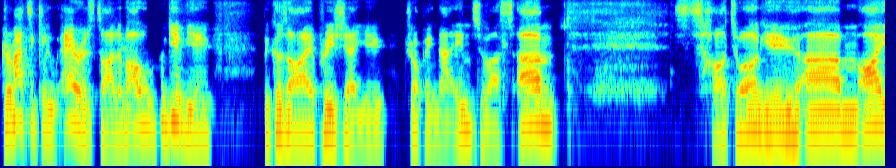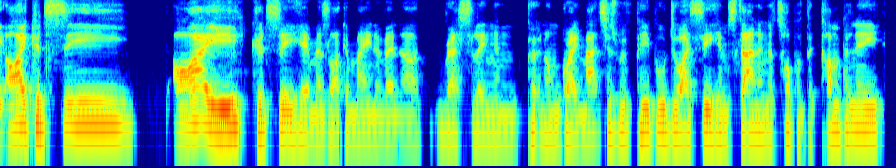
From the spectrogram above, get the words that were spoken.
grammatically errors, Tyler. But I will forgive you because I appreciate you dropping that into us. Um, it's hard to argue. Um, I I could see I could see him as like a main eventer wrestling and putting on great matches with people. Do I see him standing atop of the company?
